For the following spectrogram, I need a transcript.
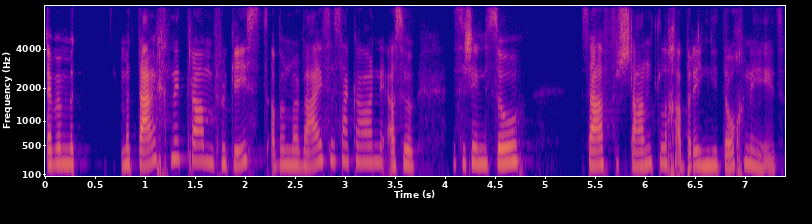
eben, man, man denkt nicht dran, man vergisst aber man weiß es auch gar nicht. Also, es ist irgendwie so selbstverständlich, aber irgendwie doch nicht.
